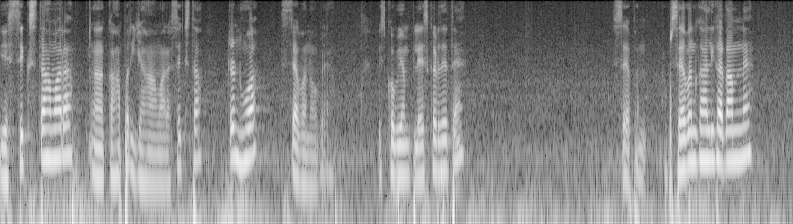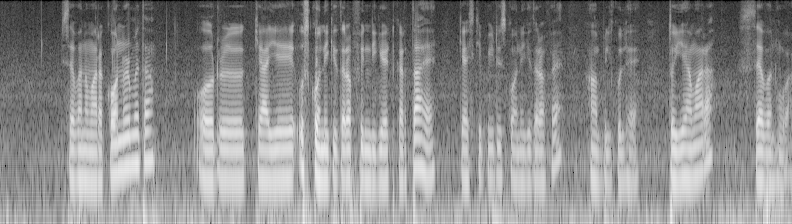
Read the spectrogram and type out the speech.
ये सिक्स था हमारा कहाँ पर? यहाँ हमारा सिक्स था। टर्न हुआ सेवन हो गया। इसको भी हम प्लेस कर देते हैं। सेवन अब सेवन कहाँ लिखा था हमने? सेवन हमारा कॉर्नर में था। और क्या ये उस कोने की तरफ़ इंडिकेट करता है? क्या इसकी पीठ इस कोने की तरफ़ है? हाँ बिल्कुल है। तो ये हमारा सेवन हुआ।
